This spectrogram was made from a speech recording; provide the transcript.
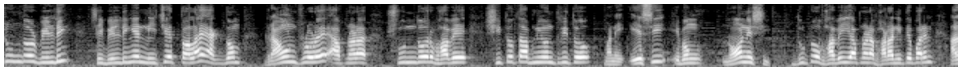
সুন্দর বিল্ডিং। সেই বিল্ডিংয়ের নিচের তলায় একদম গ্রাউন্ড ফ্লোরে আপনারা সুন্দরভাবে শীততাপ নিয়ন্ত্রিত মানে এসি এবং নন এসি দুটোভাবেই আপনারা ভাড়া নিতে পারেন। আর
